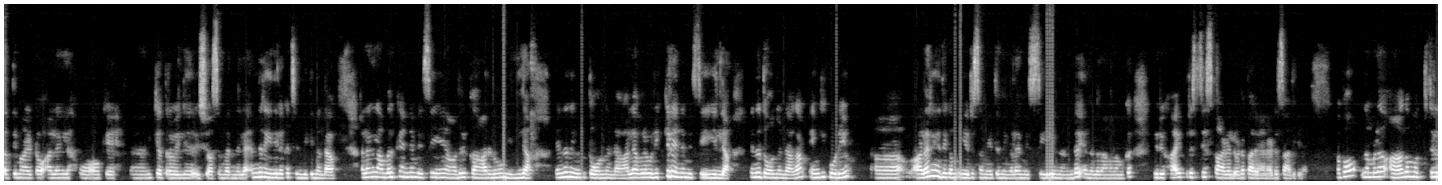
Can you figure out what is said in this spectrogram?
സത്യമായിട്ടോ അല്ലെങ്കിൽ ഓക്കെ എനിക്ക് അത്ര വലിയ വിശ്വാസം വരുന്നില്ല എന്ന രീതിയിലൊക്കെ ചിന്തിക്കുന്നുണ്ടാവും. അല്ലെങ്കിൽ അവർക്ക് എന്നെ മിസ് ചെയ്യാൻ യാതൊരു കാരണവും ഇല്ല എന്ന് നിങ്ങൾക്ക് തോന്നുന്നുണ്ടാകാം. അല്ലെ അവർ ഒരിക്കലും എന്നെ മിസ് ചെയ്യില്ല എന്ന് തോന്നുന്നുണ്ടാകാം. എങ്കിൽ കൂടിയും വളരെയധികം ഈ ഒരു സമയത്ത് നിങ്ങളെ മിസ് ചെയ്യുന്നുണ്ട് എന്നുള്ളതാണ് നമുക്ക് ഒരു ഹൈ പ്രിസ്റ്റീസ് കാർഡിലൂടെ പറയാനായിട്ട് സാധിക്കുന്നത്. അപ്പോൾ നമ്മൾ ആകെ മൊത്തത്തിൽ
